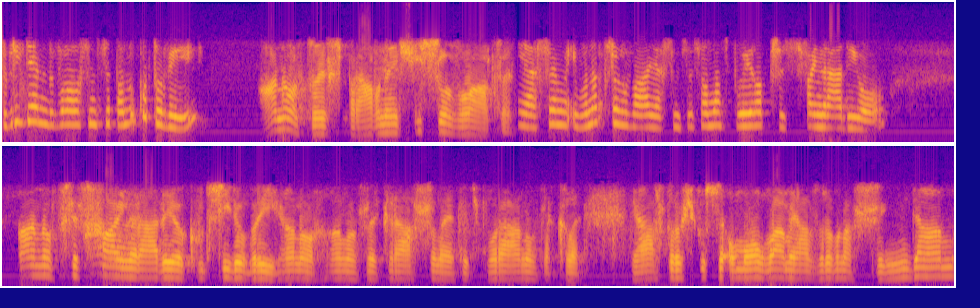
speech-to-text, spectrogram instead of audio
Dobrý den, dovolala jsem se panu Kotovi. Ano, to je správné číslo, voláte. Já jsem Ivona Trhová, já jsem se s váma spojila přes Fine Radio. Ano, přes Fine Radio, kucí dobrý. Ano, ano, to je krásné, teď po ránu takhle. Já trošku se omlouvám, já zrovna snídám,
